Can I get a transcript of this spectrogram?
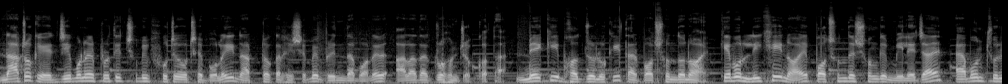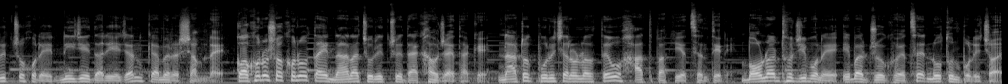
নাটকে জীবনের প্রতিচ্ছবি ফুটে ওঠে বলেই নাট্যকার হিসেবে বৃন্দাবনের আলাদা গ্রহণযোগ্যতা। মেকি ভদ্রলোকই তার পছন্দ নয়। কেবল লিখেই নয়, পছন্দের সঙ্গে মিলে যায়, এমন চরিত্র হলে নিজেই দাঁড়িয়ে যান ক্যামেরার সামনে। কখনো সখনো তাই নানা চরিত্রে দেখাও যায় তাকে। নাটক পরিচালনাতেও হাত পাকিয়েছেন তিনি। বর্ণাঢ্য জীবনে এবার যোগ হয়েছে নতুন পরিচয়।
